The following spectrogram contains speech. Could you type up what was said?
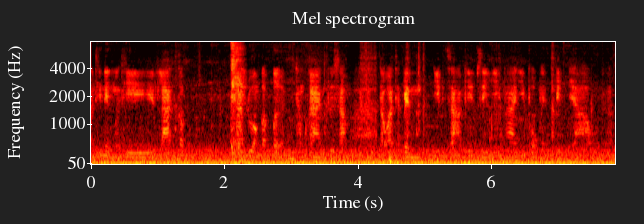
วันที่หนึ่งบางทีร้านก็ร้านรวงก็เปิดทำการคือซ้ำแต่ว่าถ้าเป็นยี่สามยี่สี่ยี่ห้ายี่หกเนี่ยปิดยาวนะครับ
